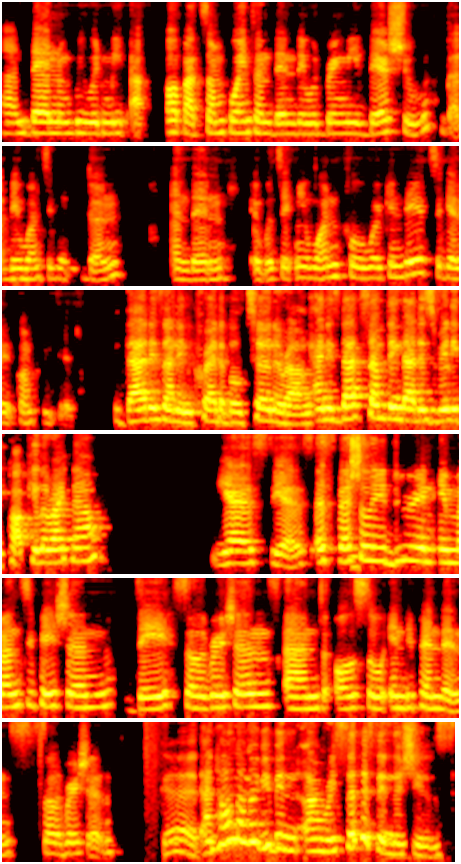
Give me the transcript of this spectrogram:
and then we would meet up at some point, and then they would bring me their shoe that they want to get done, and then it would take me one full working day to get it completed. That is an incredible turnaround. And is that something that is really popular right now? Yes, yes, especially during Emancipation Day celebrations and also Independence celebration. Good. And how long have you been um, resurfacing the shoes?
